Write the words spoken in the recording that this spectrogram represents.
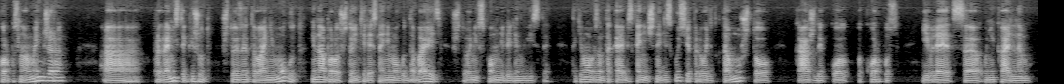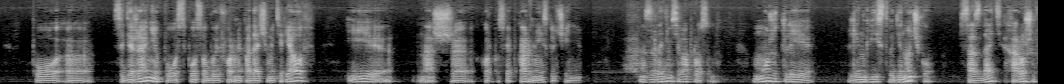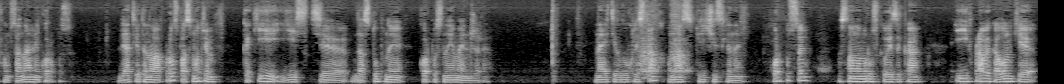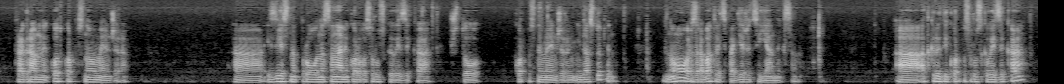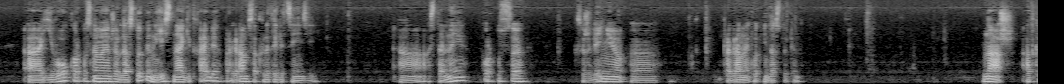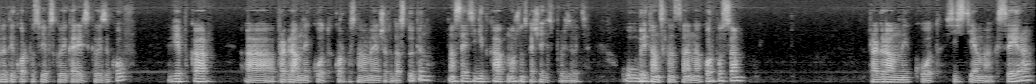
корпусного менеджера, а программисты пишут, что из этого они могут, и наоборот, что интересно, они могут добавить, что не вспомнили лингвисты. Таким образом, такая бесконечная дискуссия приводит к тому, что каждый корпус является уникальным по э, содержанию, по способу и форме подачи материалов, и наш э, корпус WebCar не исключение. Зададимся вопросом, может ли лингвист в одиночку создать хороший функциональный корпус? Для ответа на вопрос посмотрим, какие есть э, доступные корпусные менеджеры. На этих двух листах у нас перечислены корпусы, в основном русского языка, и в правой колонке программный код корпусного менеджера. А, известно про национальный корпус русского языка, что корпусный менеджер недоступен, но разрабатывается, поддерживается Яндексом. А открытый корпус русского языка, а, его корпусный менеджер доступен, есть на GitHub программ с открытой лицензией. А остальные корпусы, к сожалению, э, программный код недоступен. Наш открытый корпус вебского и карельского языков, WebCar, а программный код корпусного менеджера доступен на сайте GitHub, можно скачать и использовать. У британского национального корпуса программный код система Xera.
